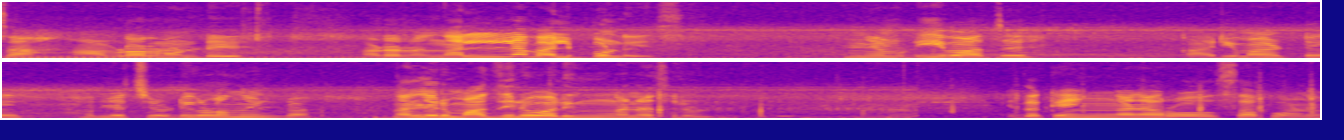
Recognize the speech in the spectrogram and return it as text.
റോസ അവിടെ ഒരെണ്ണമുണ്ട്. അവിടെ ഒരെണ്ണം. നല്ല വലിപ്പമുണ്ട്. ഗൈസ് ഈ ഭാഗത്ത് കാര്യമായിട്ട് വലിയ ചെടികളൊന്നും ഇല്ല. നല്ലൊരു മതിൽ പോലെ ഇങ്ങനെ വെച്ചിട്ടുണ്ട്. ഇതൊക്കെ ഇങ്ങനെ റോസാപ്പാണ്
